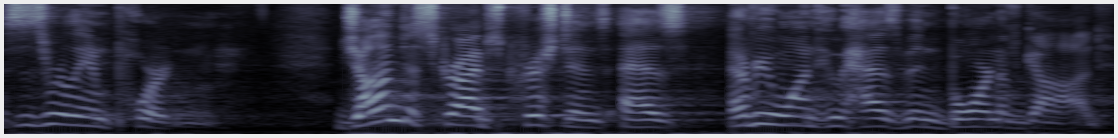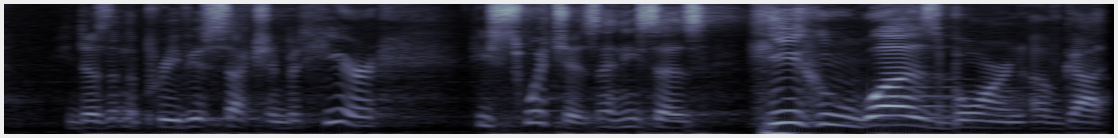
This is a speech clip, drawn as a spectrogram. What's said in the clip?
this is really important. John describes Christians as everyone who has been born of God. He does it in the previous section, but here he switches and he says, He who was born of God.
